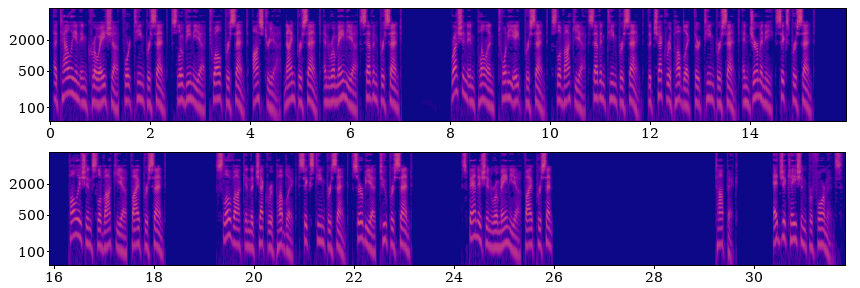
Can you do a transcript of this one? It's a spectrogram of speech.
Italian in Croatia 14%, Slovenia 12%, Austria 9% and Romania 7%. Russian in Poland 28%, Slovakia 17%, the Czech Republic 13% and Germany 6%. Polish in Slovakia 5%. Slovak in the Czech Republic 16%, Serbia 2%. Spanish in Romania 5%. Topic: Education performance.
